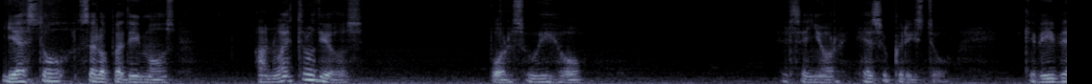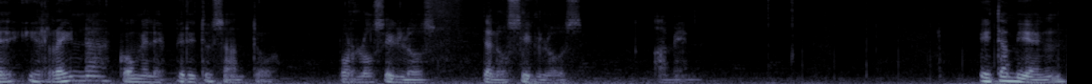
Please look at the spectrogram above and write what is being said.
Y esto se lo pedimos a nuestro Dios por su Hijo, el Señor Jesucristo, que vive y reina con el Espíritu Santo por los siglos de los siglos. Amén. Y también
